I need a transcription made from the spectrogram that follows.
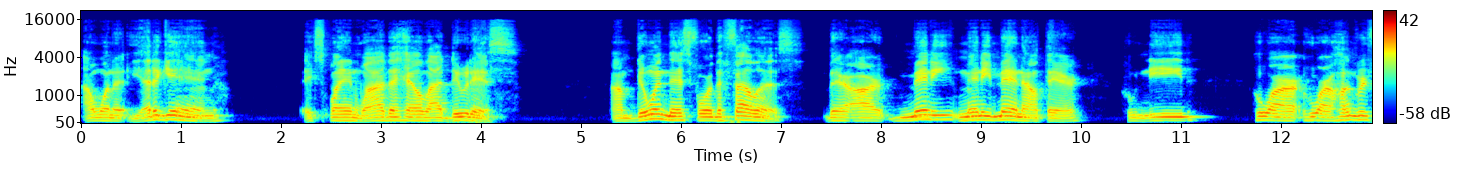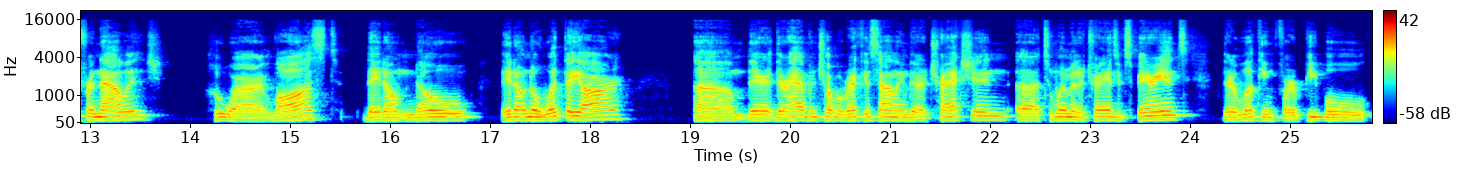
I want to yet again explain why the hell I do this. I'm doing this for the fellas. There are many, many men out there who need, who are who are hungry for knowledge, who are lost. They don't know, they don't know what they are. Um, they're they're having trouble reconciling their attraction uh, to women of trans experience. They're looking for people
